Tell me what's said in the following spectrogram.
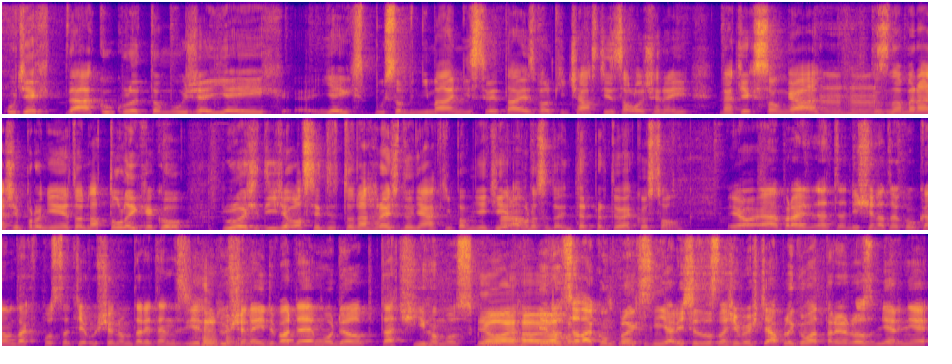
u těch ptáků kvůli tomu, že jejich, jejich způsob vnímání světa je z velké části založený na těch songách. Mm-hmm. To znamená, že pro ně je to natolik jako důležitý, že vlastně ty to nahraješ do nějaký paměti ano. a ono se to interpretuje jako song. Jo, já právě, na to, když je na to koukám, tak v podstatě už jenom tady ten zjednodušený 2D model ptačího mozku jo, jo, jo. je docela komplexní a když se to snažíme ještě aplikovat tady rozměrně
